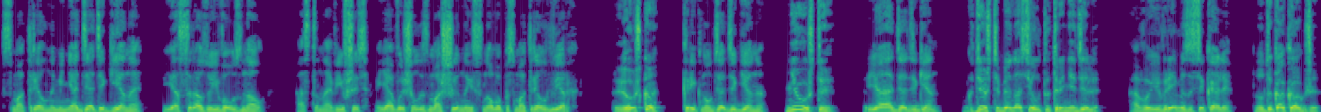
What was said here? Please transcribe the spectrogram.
смотрел на меня дядя Гена. Я сразу его узнал. Остановившись, я вышел из машины и снова посмотрел вверх. «Лёшка?» – крикнул дядя Гена. «Неуж ты?» «Я, дядя Ген». «Где ж тебя носил-то три недели?» «А вы и время засекали?» «Ну так а как же?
